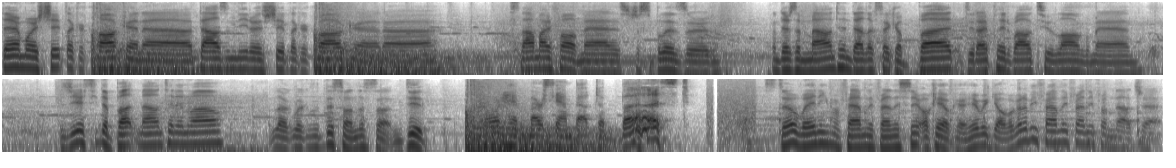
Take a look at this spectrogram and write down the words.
Theramore is shaped like a cock and uh, Thousand Needle is shaped like a cock and uh, it's not my fault, man. It's just Blizzard. And there's a mountain that looks like a butt. Dude, I played WoW too long, man. Did you guys see the butt mountain in WoW? Look, look, look this one, this one. Dude, Lord have mercy, I'm about to bust. Still waiting for family friendly soon. Okay, okay, here we go. We're gonna be family friendly from now, chat.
